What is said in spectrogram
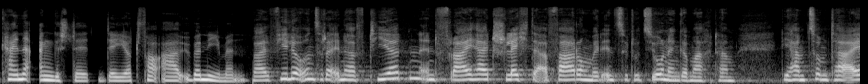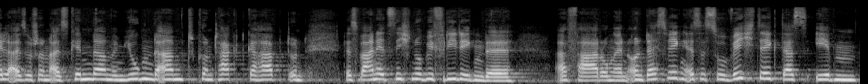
keine Angestellten der JVA übernehmen. Weil viele unserer Inhaftierten in Freiheit schlechte Erfahrungen mit Institutionen gemacht haben. Die haben zum Teil also schon als Kinder mit dem Jugendamt Kontakt gehabt und das waren jetzt nicht nur befriedigende Erfahrungen. Und deswegen ist es so wichtig, dass eben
